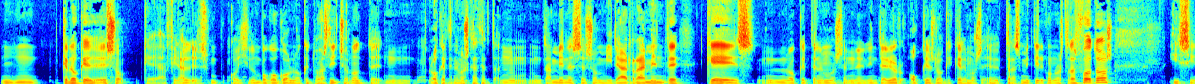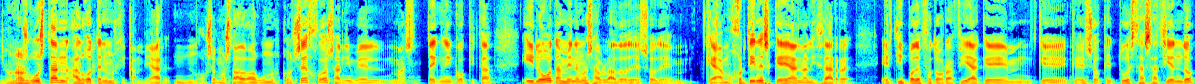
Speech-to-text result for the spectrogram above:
mm, creo que eso, que al final es, coincide un poco con lo que tú has dicho, ¿no? Mm, lo que tenemos que hacer también es eso, mirar realmente qué es lo que tenemos en el interior o qué es lo que queremos eh, transmitir con nuestras fotos y si no nos gustan, algo tenemos que cambiar. Os hemos dado algunos consejos a nivel más técnico, quizá. Y luego también hemos hablado de eso, de que a lo mejor tienes que analizar el tipo de fotografía que, que, eso, que tú estás haciendo.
